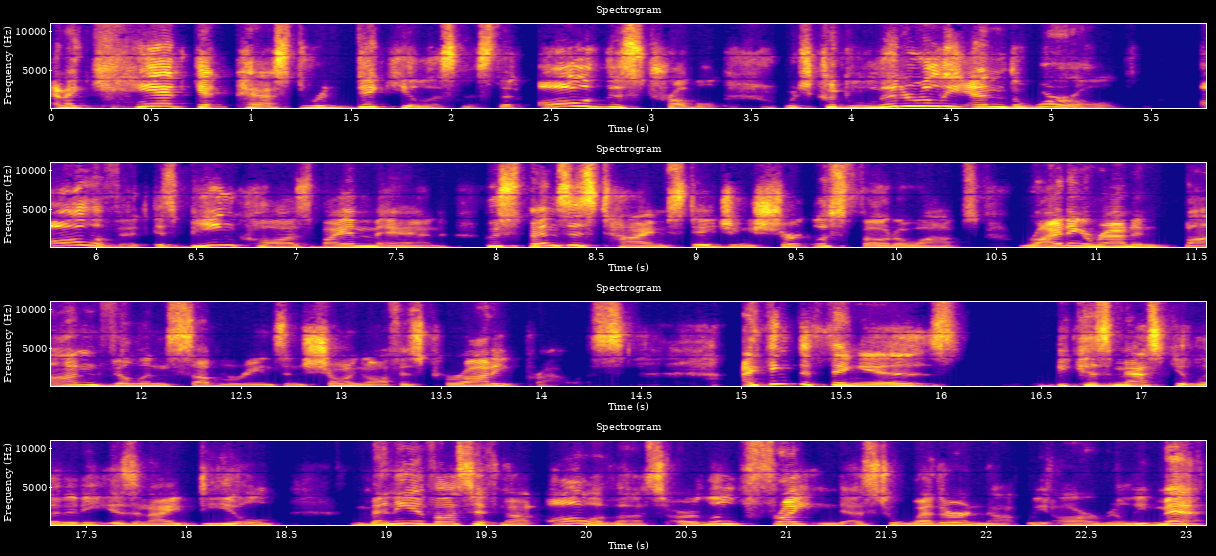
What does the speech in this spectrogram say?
And I can't get past the ridiculousness that all of this trouble, which could literally end the world, all of it is being caused by a man who spends his time staging shirtless photo ops, riding around in Bond villain submarines, and showing off his karate prowess. I think the thing is, because masculinity is an ideal, many of us, if not all of us, are a little frightened as to whether or not we are really men.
